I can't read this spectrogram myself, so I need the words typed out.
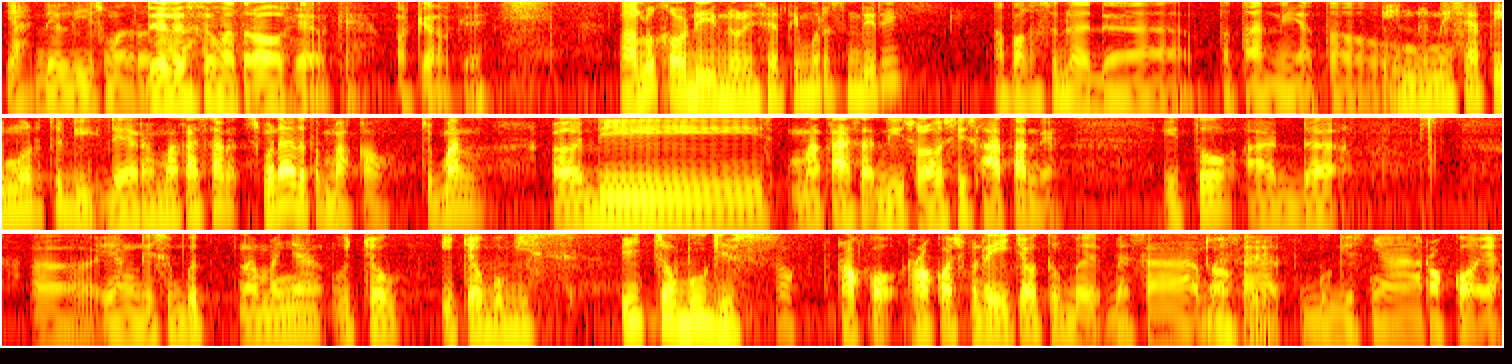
Ya Deli Sumatera Deli. Sumatera. Oke, oke. Oke, oke. Lalu kalau di Indonesia Timur sendiri, apakah sudah ada petani atau Indonesia Timur tuh di daerah Makassar sebenarnya ada tembakau. Cuman eh, di Makassar di Sulawesi Selatan ya itu ada eh, yang disebut namanya uco ico bugis. Ico Bugis? Ro- Rokok rokok sebenarnya ico tuh ba- bahasa bahasa bugisnya rokok ya.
